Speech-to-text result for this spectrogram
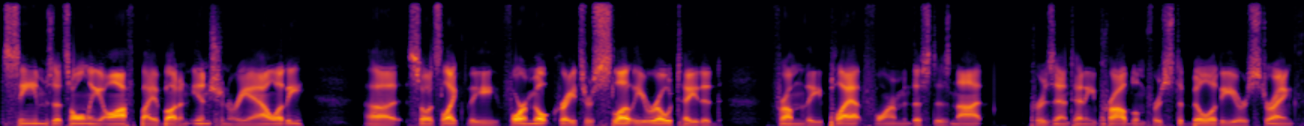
seems. It's only off by about an inch in reality. Uh, so it's like the four milk crates are slightly rotated from the platform. This does not present any problem for stability or strength.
